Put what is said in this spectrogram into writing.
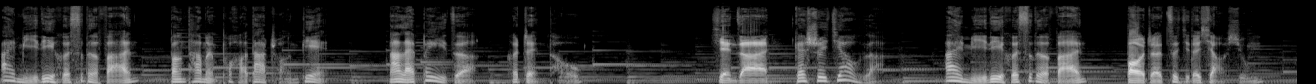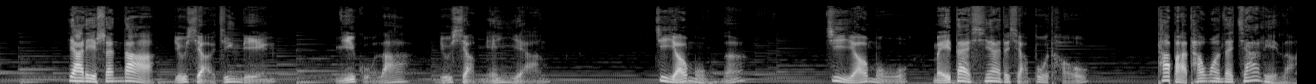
艾米丽和斯特凡帮他们铺好大床垫，拿来被子和枕头。现在该睡觉了。艾米丽和斯特凡抱着自己的小熊。亚历山大有小精灵，尼古拉有小绵羊。季尧姆呢？季尧姆没带心爱的小布头，他把它忘在家里了。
